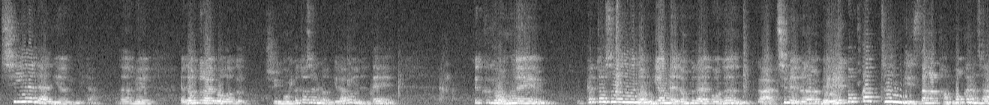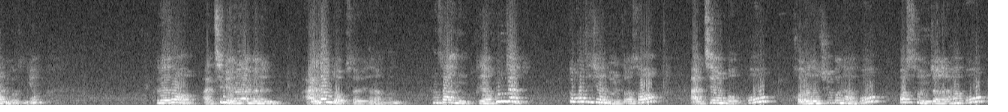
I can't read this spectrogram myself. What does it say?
시인에 대한 이야기입니다. 그 다음에 애덤 드라이버가 그 주인공 패터슨을 연기를 하고 있는데 그 경우에 패터슨을 연기하는 애덤 드라이버는 그 아침에 일어나면 매일 똑같은 일상을 반복하는 사람이거든요. 그래서 아침에 일어나면은 알람도 없어요, 이 사람은. 항상 그냥 혼자 똑같은 시간에 눈을 떠서 아침을 먹고 걸어서 출근하고 버스 운전을 하고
